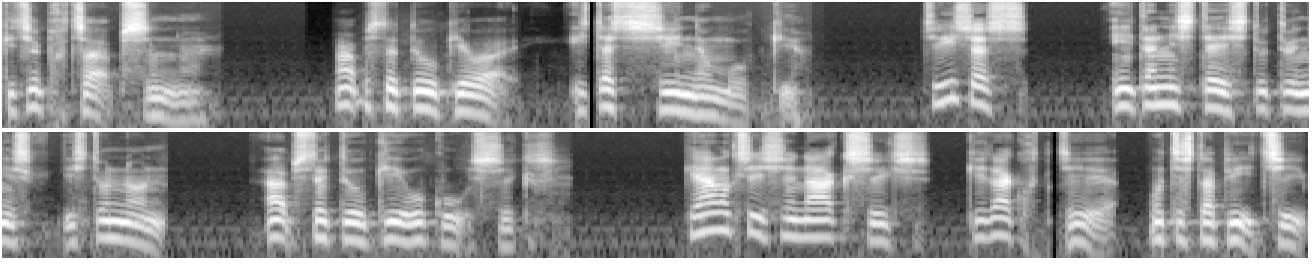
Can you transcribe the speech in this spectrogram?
kitsiphtsaapsinu. Aapistutuukiwa itas sinumuukki. Jesus itaniste istutuinis istunnun aapistutuuki ukuussiksi. Kiamaksi sinaksiksi kidakutti utistapiitsi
